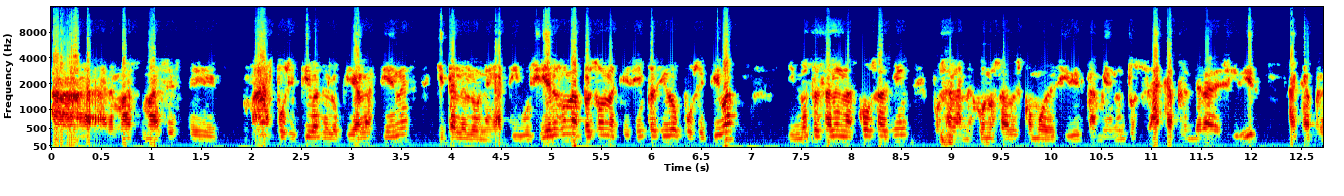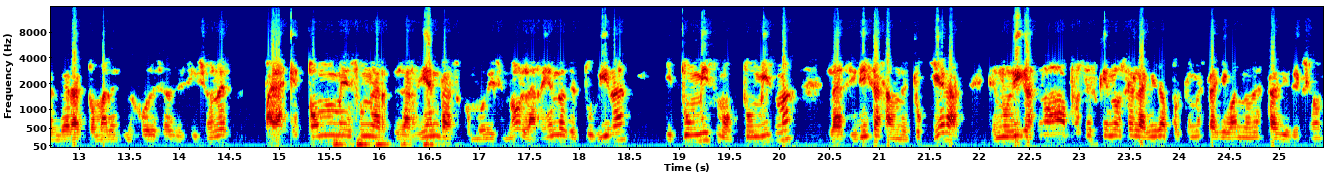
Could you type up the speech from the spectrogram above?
además más este más positivas de lo que ya las tienes, quítale lo negativo. Y si eres una persona que siempre ha sido positiva y no te salen las cosas bien, pues a lo mejor no sabes cómo decidir también. Entonces hay que aprender a decidir, hay que aprender a tomar mejor esas decisiones para que tomes una, las riendas, como dicen, ¿no? Las riendas de tu vida y tú mismo, tú misma, las dirijas a donde tú quieras. Que no digas, no, pues es que no sé la vida, ¿por qué me está llevando en esta dirección?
